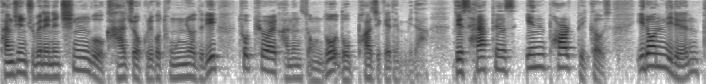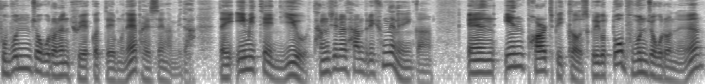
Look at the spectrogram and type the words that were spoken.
당신 주변에 있는 친구, 가족 그리고 동료들이 투표할 가능성도 높아지게 됩니다. This happens in part because 이런 일은 부분적으로는 뒤에 것 때문에 발생합니다. They imitate you. 당신을 사람들이 흉내내니까. And in part because 그리고 또 부분적으로는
